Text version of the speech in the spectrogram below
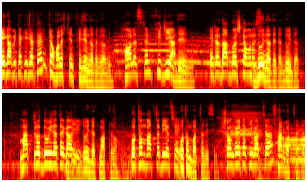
এই গাভীটা কি জাতের? এটা হলেস্টিয়ান ফিজিয়ান জাতের গাবি হলস্টেন ফিজিয়ান জি জি। এটার দাঁত বয়স কেমন হয়েছে? দুই দাঁত এটা দুই দাঁত। মাত্র দুই দাঁতের জি, গাভী? দুই দাঁত মাত্র। প্রথম বাচ্চা দিয়েছে? প্রথম বাচ্চা দিছে সঙ্গে এটা কি বাচ্চা? সার বাচ্চাটা।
